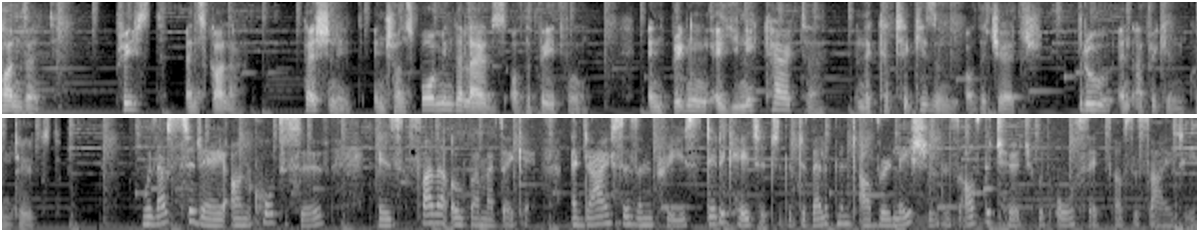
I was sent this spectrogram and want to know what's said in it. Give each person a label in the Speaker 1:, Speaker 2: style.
Speaker 1: convert, priest, and scholar, passionate in transforming the lives of the faithful and bringing a unique character in the catechism of the Church through an African context.
Speaker 2: With us today on Call to Serve is Father Opa Matseke, a diocesan priest dedicated to the development of relations of the Church with all sects of society.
